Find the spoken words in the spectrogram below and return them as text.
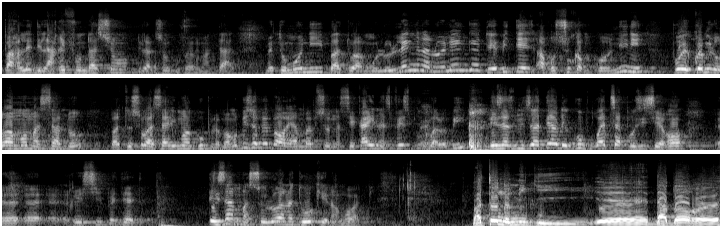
parlé de la refondation de l'action gouvernementale. Mais tout le monde dit, bato ya mololenge na lolenge, toyebi te akosuka mokolo nini po ekomi lokola mwa masano bato so basali mwa groupe bango. Biso mpe baoyamba biso na sekai na facebook balobi les administrateurs de groupe whatsapp aussi seront euh, euh, euh, réussis peut-être. Eza masolo wana tookende yango wapi? Batondo mingi euh, d'abord euh,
